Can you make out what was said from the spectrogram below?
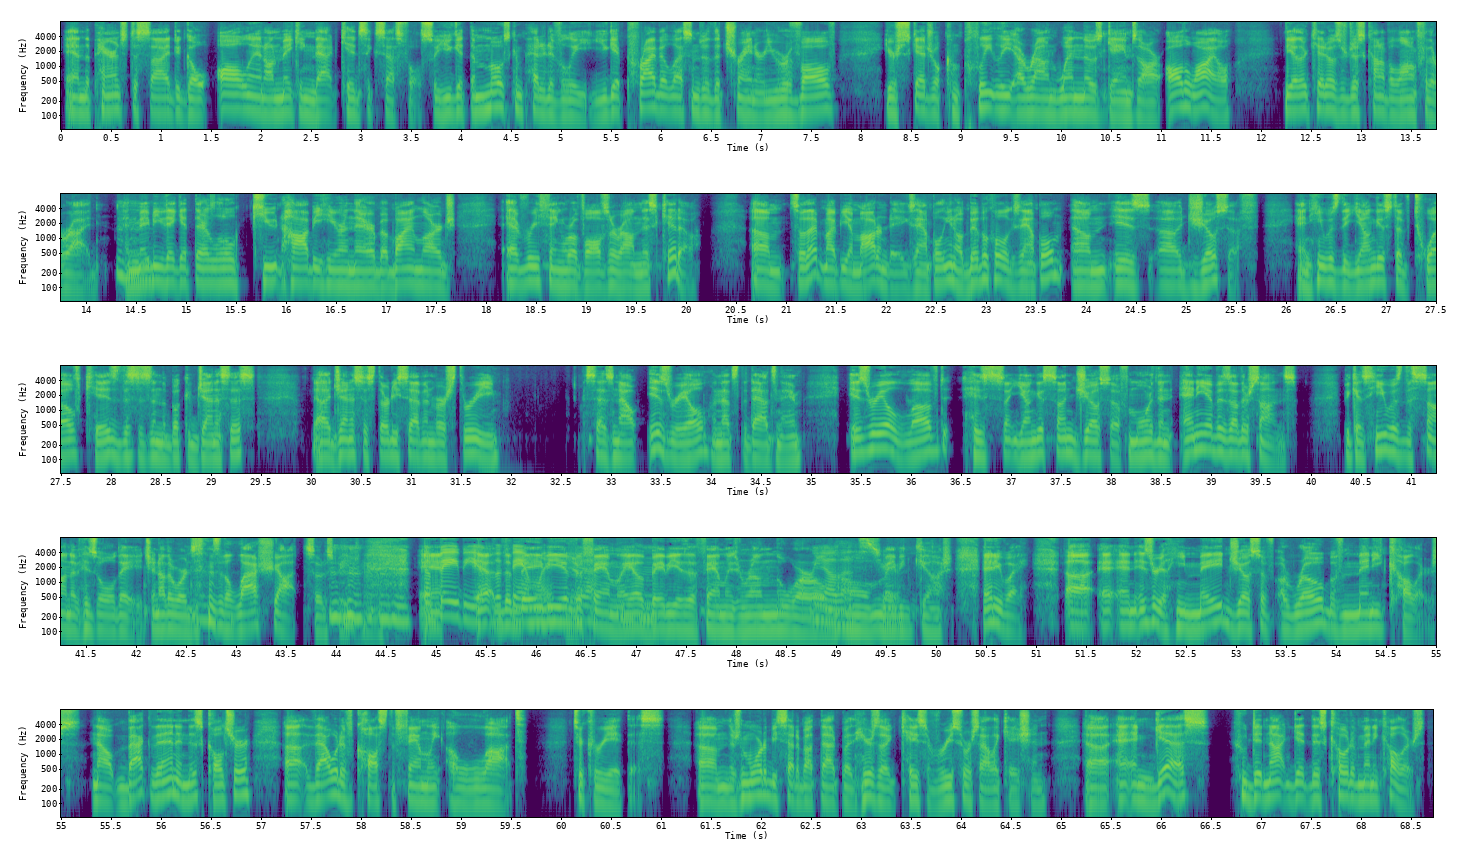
and the parents decide to go all in on making that kid successful. So you get the most competitive league, you get private lessons with the trainer, you revolve your schedule completely around when those games are, all the while the other kiddos are just kind of along for the ride. Mm-hmm. And maybe they get their little cute hobby here and there, but by and large, everything revolves around this kiddo. Um, so that might be a modern day example. You know, a biblical example um, is uh, Joseph, and he was the youngest of 12 kids. This is in the book of Genesis. Uh, Genesis 37, verse 3 says, Now Israel, and that's the dad's name, Israel loved his youngest son Joseph more than any of his other sons because he was the son of his old age. In other words, this is the last shot, so to speak. Mm-hmm, mm-hmm. The and, baby of yeah, the, the family. baby of yeah. the family. Mm-hmm. Oh, baby of the families run the world. Yeah, oh, true. maybe, gosh. Anyway, uh, and Israel, he made Joseph a robe of many colors. Now, back then in this culture, uh, that would have cost the family a lot to create this. Um, there's more to be said about that, but here's a case of resource allocation. Uh, and guess who did not get this coat of many colors?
